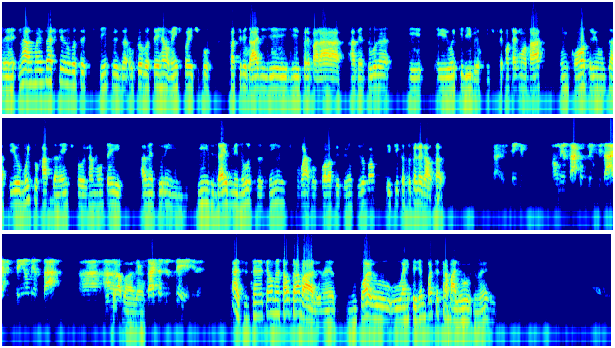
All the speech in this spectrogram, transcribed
É, não, mas acho que eu vou ser simples. O que eu gostei realmente foi, tipo, facilidade de, de preparar a aventura e, e o equilíbrio. Assim. Tipo, você consegue montar um encontro e um desafio muito rapidamente. Tipo, eu já montei aventura em 15, 10 minutos, assim. Tipo, ah, vou isso junto eu volto, e fica super legal, sabe? Tá? Eles têm que aumentar a complexidade sem aumentar a, O a trabalho, é. dificuldade da né? É, você tem que aumentar o trabalho, né? Não pode, o, o RPG não pode ser trabalhoso, né?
